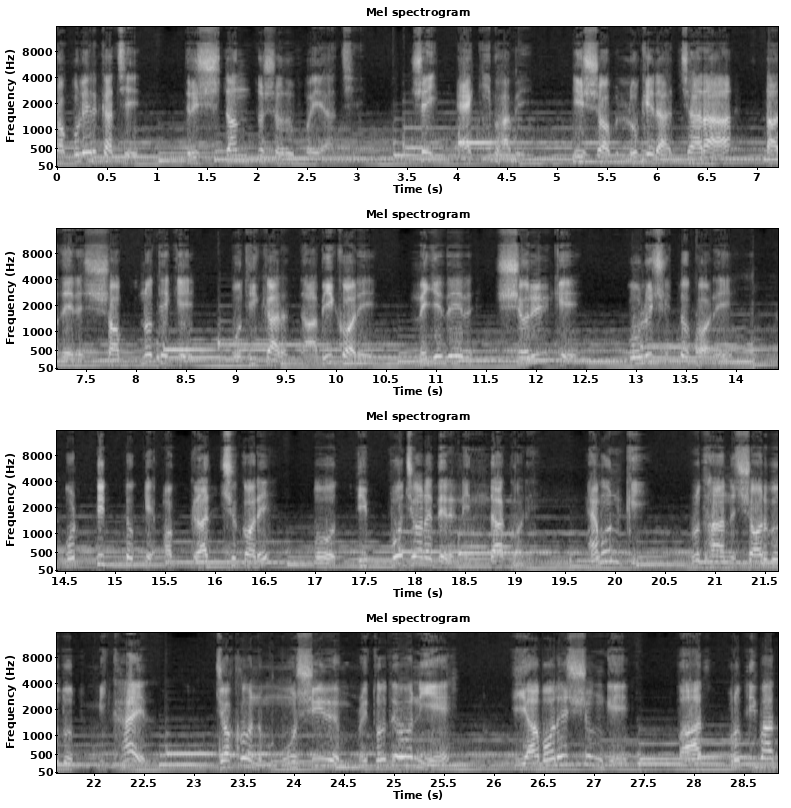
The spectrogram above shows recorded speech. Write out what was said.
সকলের কাছে দৃষ্টান্ত স্বরূপ হয়ে আছে। সেই একইভাবে এসব লোকেরা যারা তাদের স্বপ্ন থেকে অধিকার দাবি করে, নিজেদের শরীরকে কলুষিত করে, কর্তৃত্বকে অগ্রাহ্য করে ও দিব্যজনেদের নিন্দা করে। এমনকি প্রধান স্বর্গদূত মিখাইল যখন মসির মৃতদেহ নিয়ে দিয়াবলের সঙ্গে বাদ প্রতিবাদ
